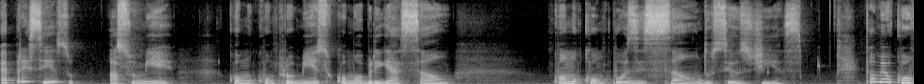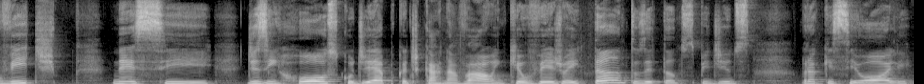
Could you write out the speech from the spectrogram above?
é preciso assumir como compromisso, como obrigação, como composição dos seus dias. Então, meu convite nesse desenrosco de época de carnaval, em que eu vejo aí tantos e tantos pedidos para que se olhe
